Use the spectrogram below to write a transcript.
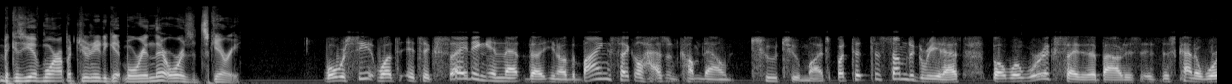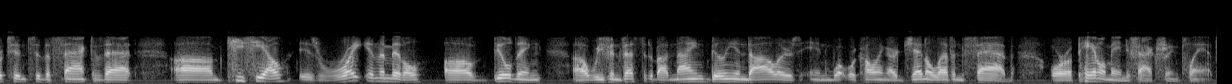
because you have more opportunity to get more in there, or is it scary? Well, we're seeing. Well, it's, exciting in that the you know the buying cycle hasn't come down too too much, but to, to some degree it has. But what we're excited about is, is this kind of works into the fact that um, TCL is right in the middle of building. Uh, we've invested about nine billion dollars in what we're calling our Gen 11 fab, or a panel manufacturing plant.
